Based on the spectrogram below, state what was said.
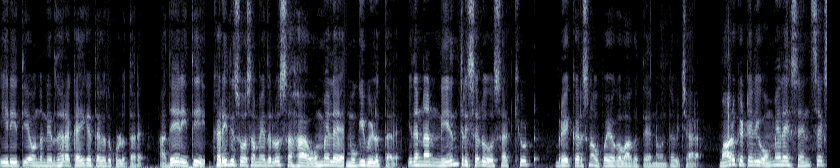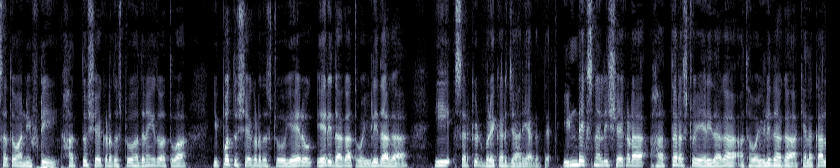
ಈ ರೀತಿಯ ಒಂದು ನಿರ್ಧಾರ ಕೈಗೆ ತೆಗೆದುಕೊಳ್ಳುತ್ತಾರೆ. ಅದೇ ರೀತಿ ಖರೀದಿಸುವ ಸಮಯದಲ್ಲೂ ಸಹ ಒಮ್ಮೆಲೆ ಮುಗಿ ಬೀಳುತ್ತಾರೆ ಇದನ್ನ ನಿಯಂತ್ರಿಸಲು ಸರ್ಕ್ಯೂಟ್ ಬ್ರೇಕರ್ಸ್ನ ಉಪಯೋಗವಾಗುತ್ತೆ ಅನ್ನುವಂಥ ವಿಚಾರ. ಮಾರುಕಟ್ಟೆಯಲ್ಲಿ ಒಮ್ಮೆಲೆ ಸೆನ್ಸೆಕ್ಸ್ ಅಥವಾ ನಿಫ್ಟಿ ಹತ್ತು ಶೇಕಡದಷ್ಟು, ಹದಿನೈದು ಅಥವಾ ಇಪ್ಪತ್ತು ಶೇಕಡದಷ್ಟು ಏರು, ಏರಿದಾಗ ಅಥವಾ ಇಳಿದಾಗ ಈ ಸರ್ಕ್ಯೂಟ್ ಬ್ರೇಕರ್ ಜಾರಿಯಾಗುತ್ತೆ. ಇಂಡೆಕ್ಸ್ನಲ್ಲಿ ಶೇಕಡ ಹತ್ತರಷ್ಟು ಏರಿದಾಗ ಅಥವಾ ಇಳಿದಾಗ ಕೆಲ ಕಾಲ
